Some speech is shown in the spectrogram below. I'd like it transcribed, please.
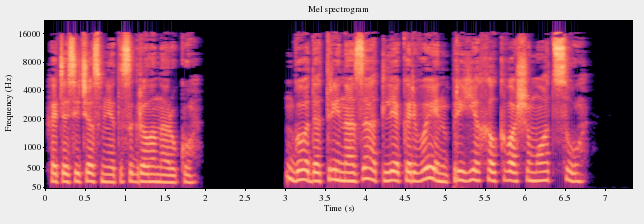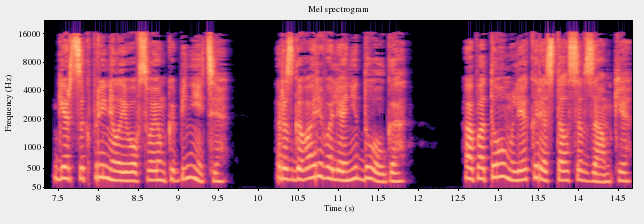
Хотя сейчас мне это сыграло на руку. Года три назад лекарь Вейн приехал к вашему отцу. Герцог принял его в своем кабинете. Разговаривали они долго. А потом лекарь остался в замке.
